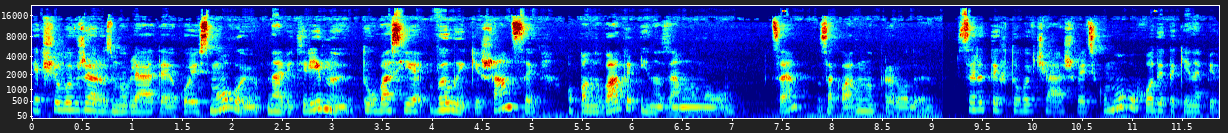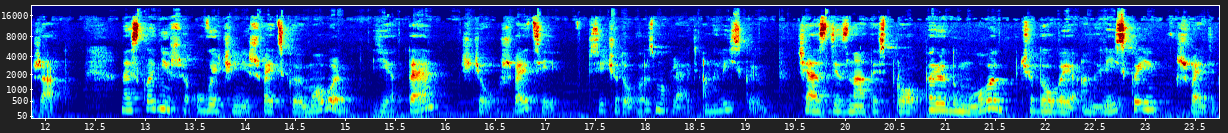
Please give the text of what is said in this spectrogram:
Якщо ви вже розмовляєте якоюсь мовою, навіть рідною, то у вас є великі шанси опанувати іноземну мову. Це закладено природою. Серед тих, хто вивчає шведську мову, ходить такий напівжарт. Найскладніше у вивченні шведської мови є те, що у Швеції всі чудово розмовляють англійською. Час дізнатись про передумови чудової англійської шведів.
